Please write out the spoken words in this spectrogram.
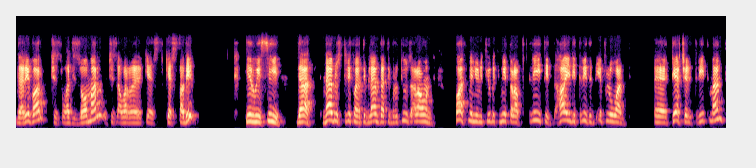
the river, which is Wadi Zomar, which is our uh, case, case study. Here we see that Nablus treatment plant that produces around 5 million cubic meter of treated, highly treated effluent uh, tertiary treatment.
